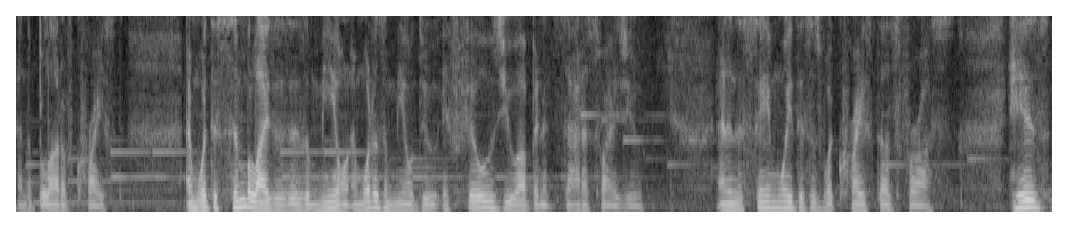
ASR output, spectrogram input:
and the blood of Christ. And what this symbolizes is a meal. And what does a meal do? It fills you up and it satisfies you. And in the same way, this is what Christ does for us. His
